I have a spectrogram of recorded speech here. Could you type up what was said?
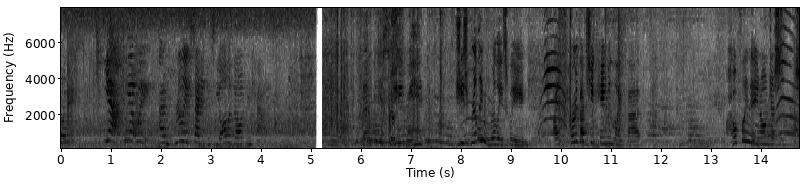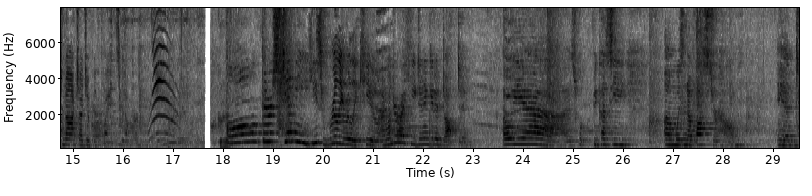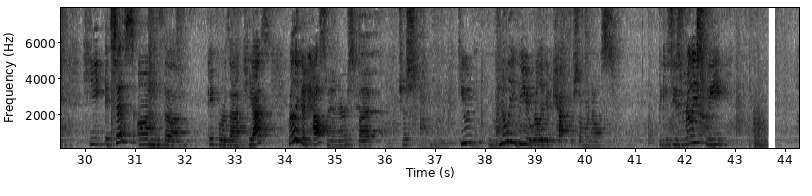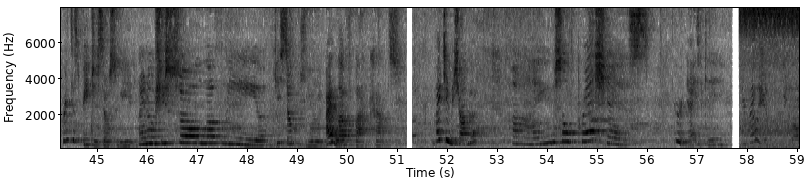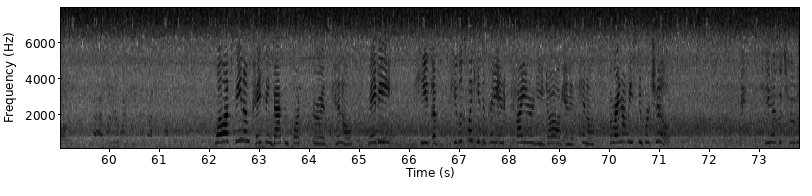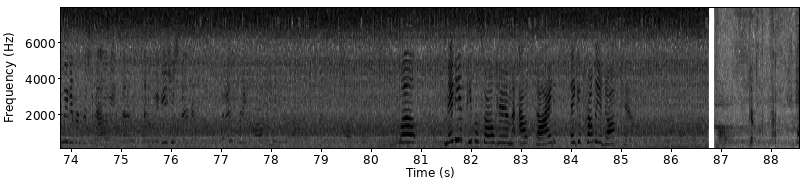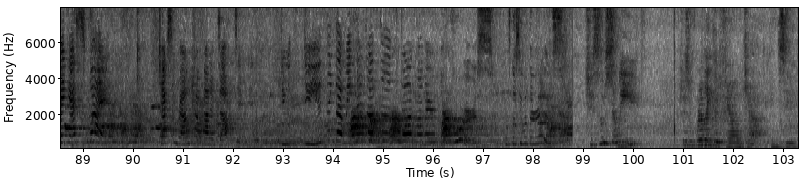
honey? Yeah, can't wait. I'm really excited to see all the dogs and cats. That is so sweet. She's really, really sweet. I heard that she came in like that. Hopefully they don't just not judge a book by its cover. Go ahead. Oh, there's Jimmy. He's really, really cute. I wonder why he didn't get adopted. Oh yeah, it's because he um, was in a foster home, and he. It says on the paper that he has really good house manners, but just he would really be a really good cat for someone else because he's really sweet. Princess Peach is so sweet. I know, she's so lovely. She's so cute. I love black cats. Hi, Jimmy Shonga. Hi, you're so precious. You're a nice kitty. He really is a sweet dog. Yeah, I wonder when he even got adopted. Well, I've seen him pacing back and forth through his kennel. Maybe he's a he looks like he's a pretty high energy dog in his kennel, but right now he's super chill. He has a totally different personality inside of his kennel. Maybe he's just nervous. That is pretty common when uh. Well, maybe if people saw him outside, they could probably adopt him. Go. Hey, guess what? Jackson Brown Cow got adopted. Do do you think that we can adopt the dog, Mother? Of course. Let's go see what there is. She's so sweet. She's a really good family cat, I can see.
